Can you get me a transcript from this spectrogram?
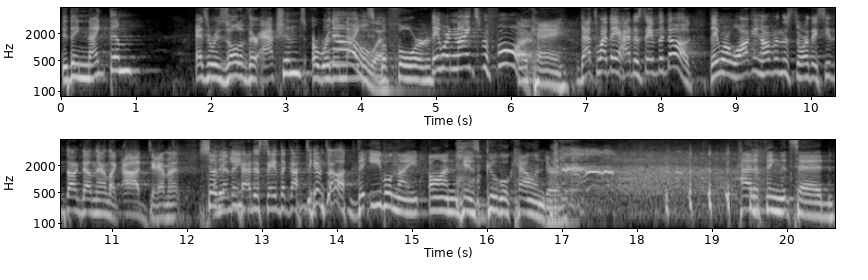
did they knight them as a result of their actions, or were they No. knights before? They were knights before. Okay. That's why they had to save the dog. They were walking home from the store. They see the dog down there and like, ah, damn it. So and the then they ev- had to save the goddamn dog. The evil knight on his Google Calendar had a thing that said,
